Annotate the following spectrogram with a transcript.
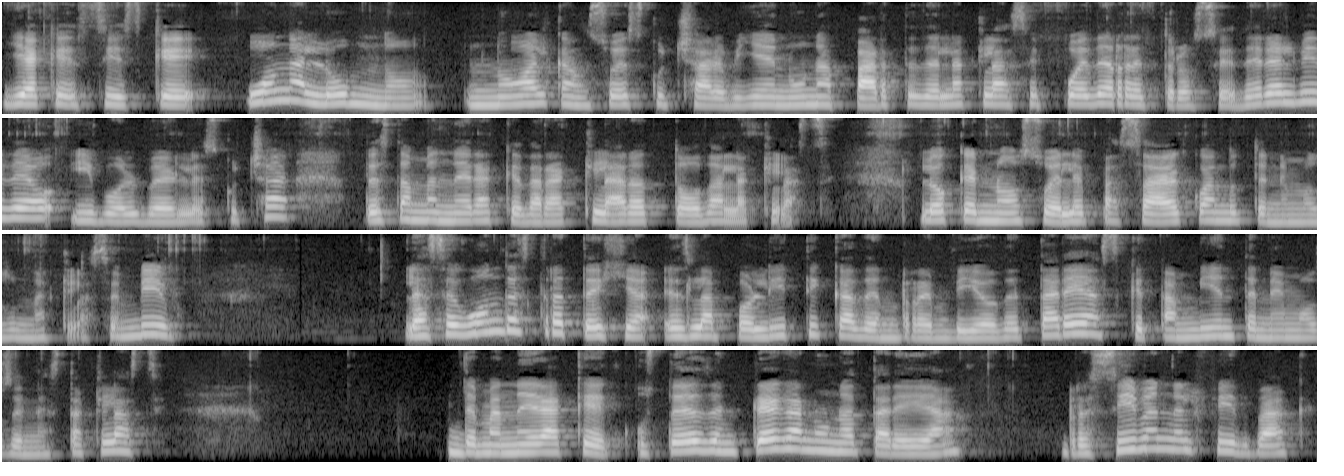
ya que si es que un alumno no alcanzó a escuchar bien una parte de la clase, puede retroceder el video y volverle a escuchar. De esta manera quedará clara toda la clase lo que no suele pasar cuando tenemos una clase en vivo. La segunda estrategia es la política de reenvío de tareas que también tenemos en esta clase. De manera que ustedes entregan una tarea, reciben el feedback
